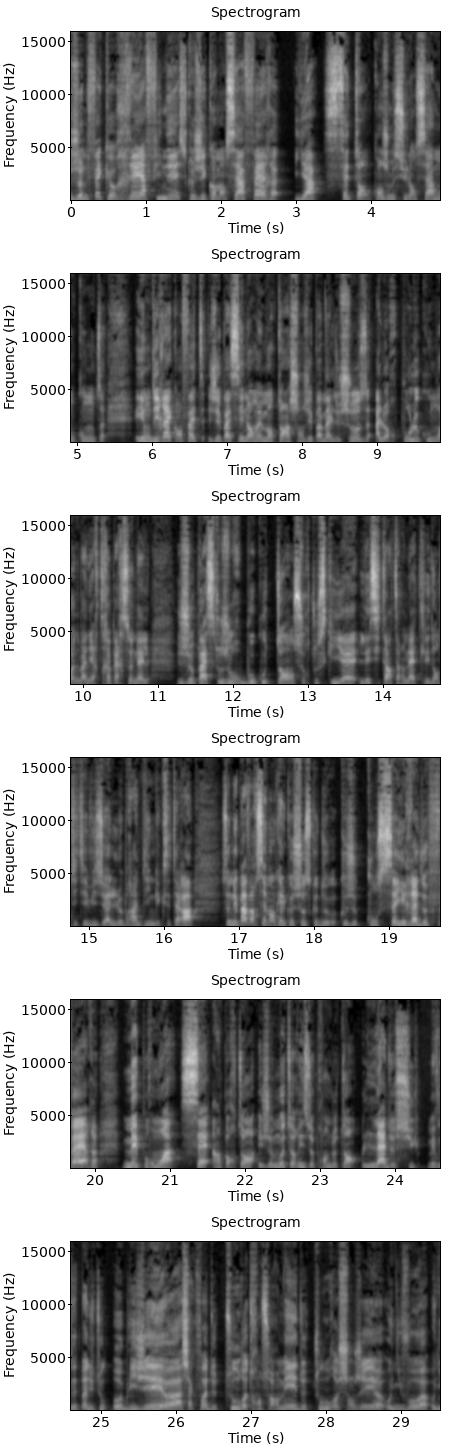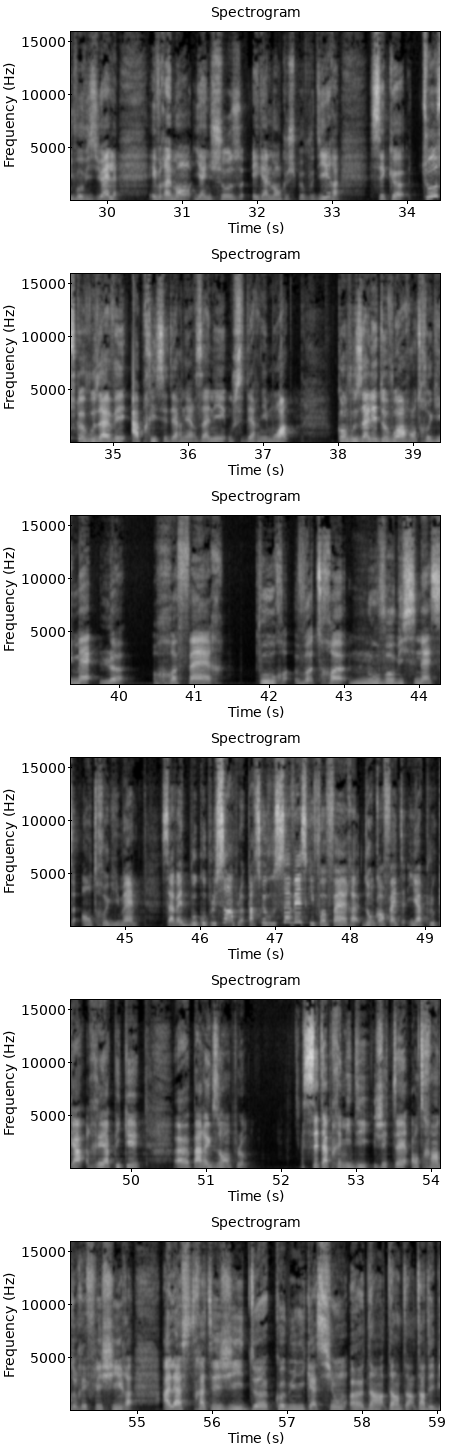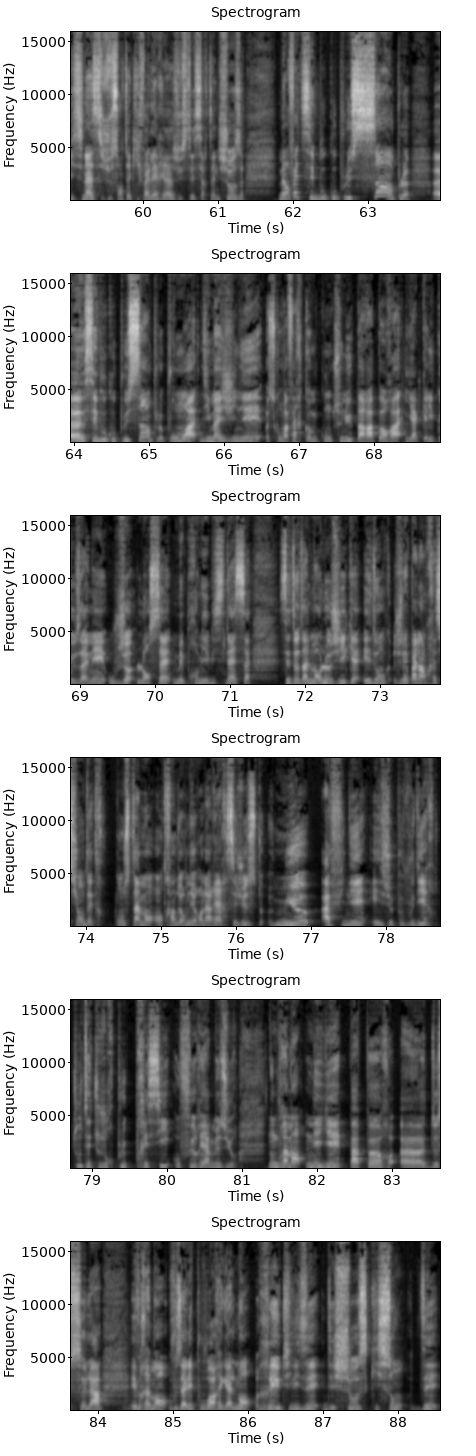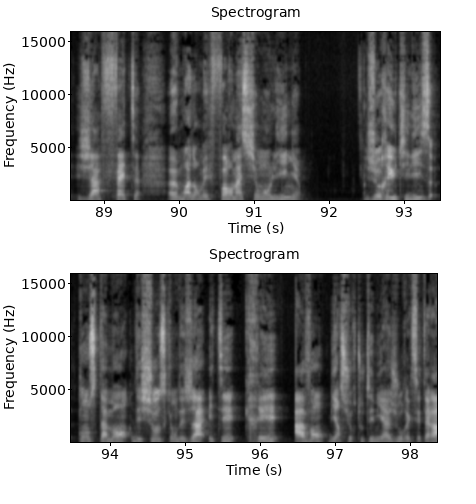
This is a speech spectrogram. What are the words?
je ne fais que réaffiner ce que j'ai commencé à faire il y a 7 ans quand je me suis lancée à mon compte. Et on dirait qu'en fait, j'ai passé énormément de temps à changer pas mal de choses. Alors, pour le coup, moi, de manière très personnelle, je passe toujours beaucoup de temps sur tout ce qui est les sites internet, l'identité visuelle, le branding, etc. Ce n'est pas forcément quelque chose que, que je conseillerais de faire, mais pour moi, c'est important et je m'autorise de prendre le temps là-dessus. Mais vous n'êtes pas du tout obligé euh, à chaque fois de tout retransformer, de tout rechanger euh, au, niveau, euh, au niveau visuel. Et vraiment, il y a une chose également que je peux vous dire c'est que tout ce que vous avez appris ces dernières années ou ces derniers mois, quand vous allez devoir, entre guillemets, le refaire pour votre nouveau business, entre guillemets, ça va être beaucoup plus simple parce que vous savez ce qu'il faut faire. Donc en fait, il n'y a plus qu'à réappliquer. Euh, par exemple, cet après-midi, j'étais en train de réfléchir à la stratégie de communication euh, d'un des business. Je sentais qu'il fallait réajuster certaines choses. Mais en fait, c'est beaucoup plus simple. Euh, c'est beaucoup plus simple pour moi d'imaginer ce qu'on va faire comme contenu par rapport à il y a quelques années où je lançais mes premiers business. C'est totalement logique et donc je n'ai pas l'impression d'être constamment en train de revenir en arrière. C'est juste mieux affiné et je peux vous dire, tout est toujours plus précis au fur et à mesure. Donc vraiment, n'ayez pas peur euh, de cela. Et vraiment, vous allez pouvoir également réutiliser des choses qui sont déjà faites. Euh, moi, dans mes formations en ligne, je réutilise constamment des choses qui ont déjà été créées avant. Bien sûr, tout est mis à jour, etc.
